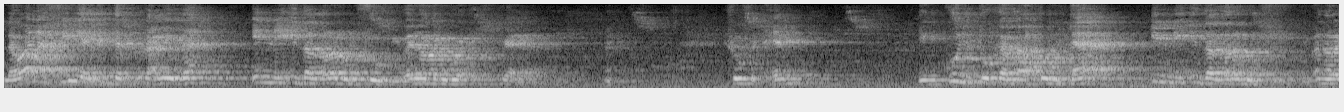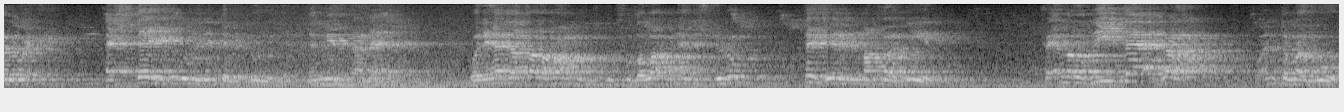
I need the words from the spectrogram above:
لو أنا في اللي أنت بتقول عليه ده إني إذا رجل سوء. يبقى رجل وحش. فعلا شوف الحلم. إن كنت كما قلت إني إذا رجل سوء. يبقى أنا رجل وحش أستاهل كل اللي أنت بتقوله ده. يزد على هذا ولهذا قال بعض الفضلاء من أهل السلوك تجري المقادير. فإن رضيت جرت وأنت مأجور.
